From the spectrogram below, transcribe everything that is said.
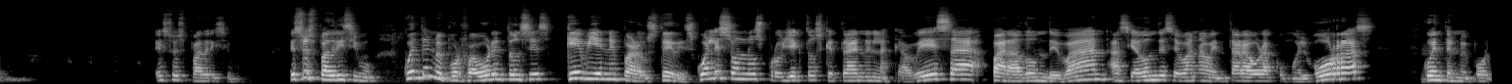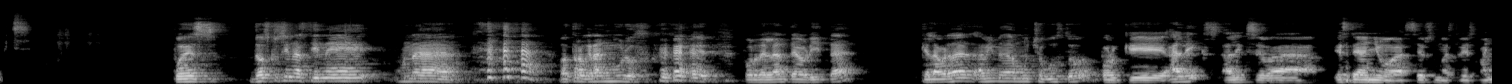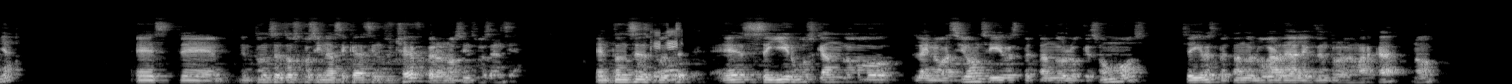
Eso es padrísimo. Eso es padrísimo. Cuéntenme, por favor, entonces, ¿qué viene para ustedes? ¿Cuáles son los proyectos que traen en la cabeza? ¿Para dónde van? ¿Hacia dónde se van a aventar ahora como el borras? Cuéntenme, por Pues, Dos Cocinas tiene una... otro gran muro por delante ahorita, que la verdad a mí me da mucho gusto porque Alex, Alex se va este año a hacer su maestría en España este, entonces dos cocinas se quedan sin su chef, pero no sin su esencia. Entonces, pues es seguir buscando la innovación, seguir respetando lo que somos, seguir respetando el lugar de Alex dentro de la marca, ¿no?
